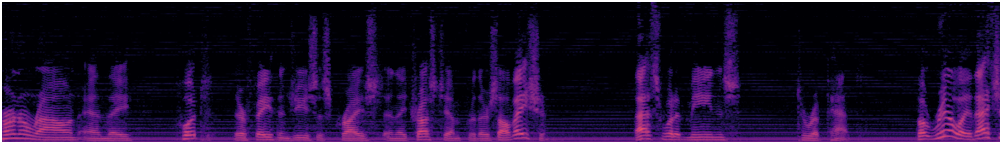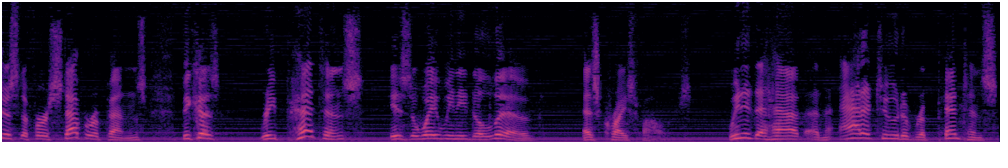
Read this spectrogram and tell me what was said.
turn around and they put their faith in Jesus Christ and they trust Him for their salvation. That's what it means to repent. But really, that's just the first step of repentance because repentance is the way we need to live as Christ followers. We need to have an attitude of repentance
